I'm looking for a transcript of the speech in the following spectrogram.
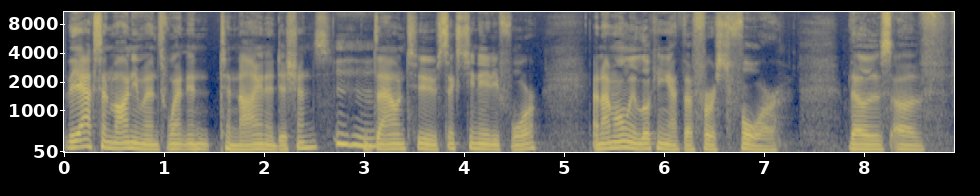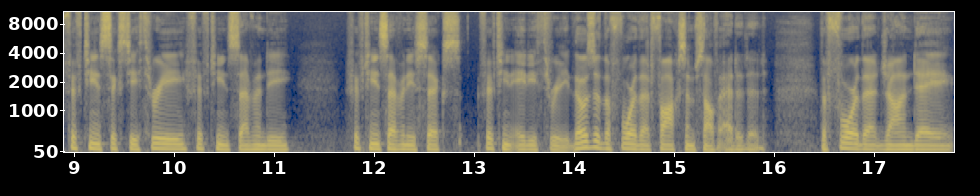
The Acts and Monuments went into nine editions down to 1684, and I'm only looking at the first four, those of 1563, 1570, 1576, 1583. Those are the four that Foxe himself edited, the four that John Day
